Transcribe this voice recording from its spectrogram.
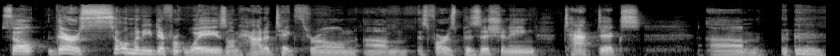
So there are so many different ways on how to take throne um, as far as positioning, tactics, um,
